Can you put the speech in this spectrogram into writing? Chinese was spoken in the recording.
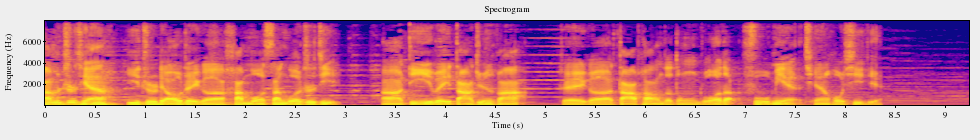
咱们之前啊一直聊这个汉末三国之际，啊第一位大军阀这个大胖子董卓的覆灭前后细节。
